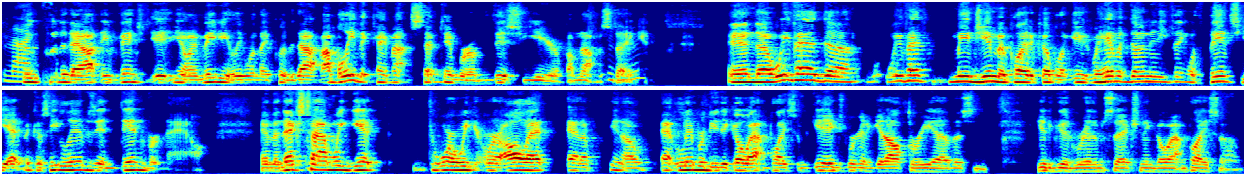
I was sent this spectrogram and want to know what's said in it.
who put it out eventually, you know, immediately when they put it out. I believe it came out in September of this year, if I'm not mm-hmm. mistaken. And uh, we've had uh, we've had me and Jim have played a couple of gigs. We haven't done anything with Vince yet because he lives in Denver now. And the next time we get to where we we're all at at a you know at liberty to go out and play some gigs, we're going to get all three of us and get a good rhythm section and go out and play some.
